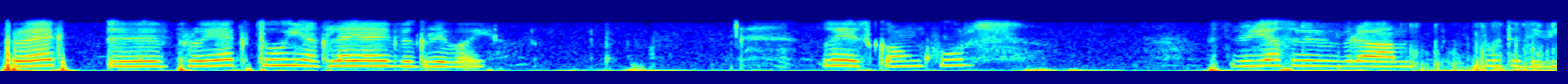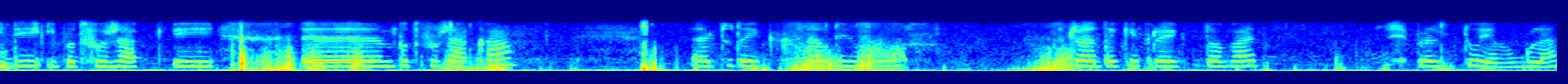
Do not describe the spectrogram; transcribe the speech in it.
Projekt, y, projektuj, naklejaj, wygrywaj. Tutaj jest konkurs. Ja sobie wybrałam płytę DVD i, potworzak, i y, potworzaka. E, tutaj Claudine Wolf. Trzeba takie projektować. się projektuje w ogóle.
